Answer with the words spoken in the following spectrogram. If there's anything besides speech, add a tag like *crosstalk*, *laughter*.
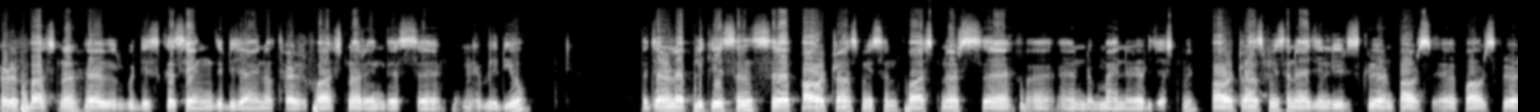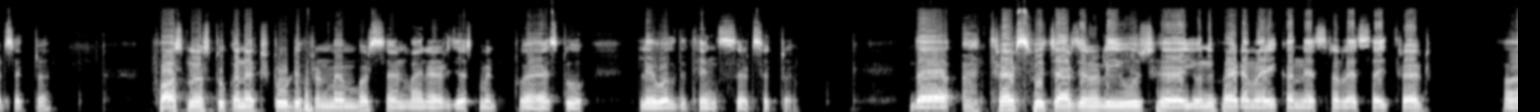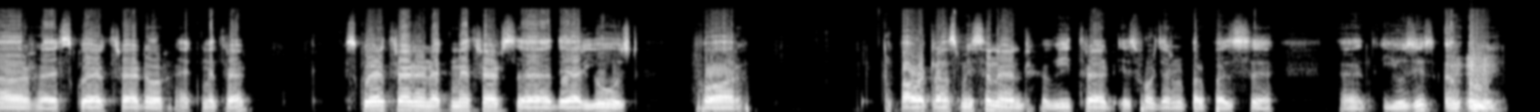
threaded fastener uh, we will be discussing the design of threaded fastener in this uh, video. The general applications uh, power transmission fasteners uh, uh, and minor adjustment. Power transmission as in lead screw and power, uh, power screw etc fasteners to connect two different members and minor adjustment as to level the things etc the *clears throat* threads which are generally used uh, unified american national si thread or uh, square thread or acme thread square thread and acme threads uh, they are used for power transmission and v thread is for general purpose uh, uses *clears throat*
